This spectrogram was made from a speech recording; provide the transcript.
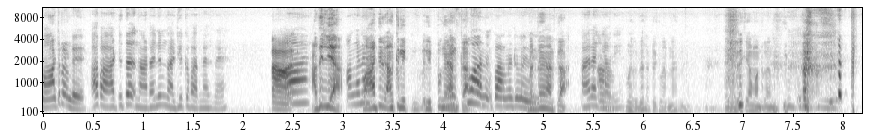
പാട്ടുണ്ടേ ആ പാട്ടത്തെ നടനും നടിയൊക്കെ പറഞ്ഞേ അതില്ല. അങ്ങനെ പാട്ട് നമുക്ക് ലിപ്പ് പറഞ്ഞിട്ടുള്ളത്.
